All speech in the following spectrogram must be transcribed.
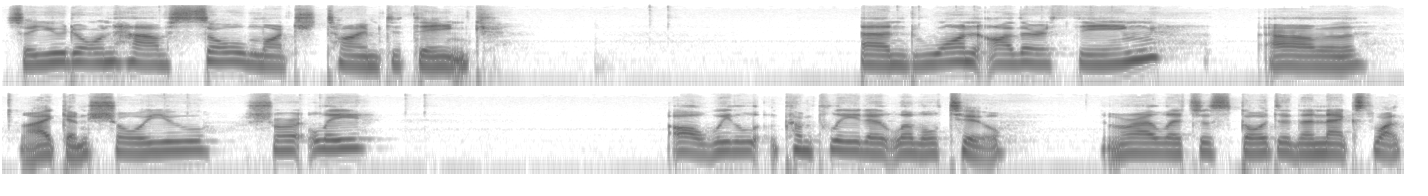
So you don't have so much time to think. And one other thing um, I can show you shortly Oh, we completed level two. All right, let's just go to the next one.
